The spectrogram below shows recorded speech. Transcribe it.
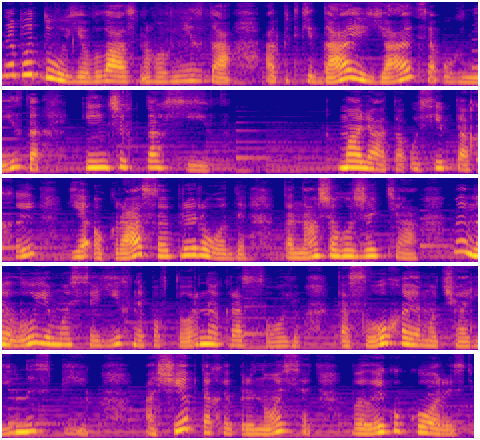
не будує власного гнізда, а підкидає яйця у гнізда інших птахів. Малята, усі птахи є окрасою природи та нашого життя. Ми милуємося їх неповторною красою та слухаємо чарівний спів. А ще птахи приносять велику користь.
